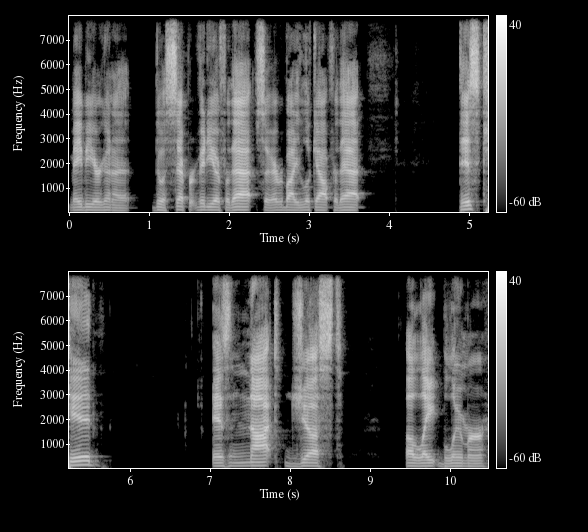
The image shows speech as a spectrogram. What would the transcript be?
maybe are going to do a separate video for that. So everybody look out for that. This kid is not just a late bloomer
